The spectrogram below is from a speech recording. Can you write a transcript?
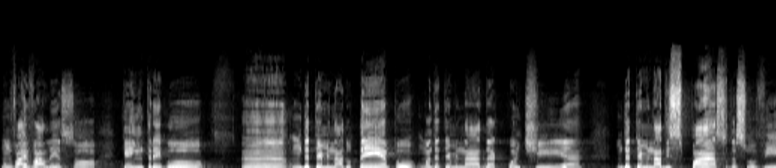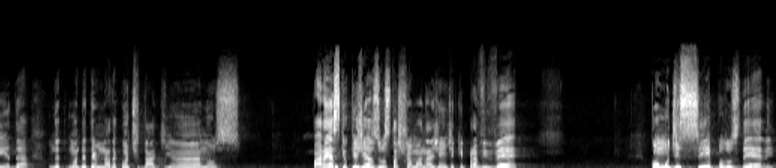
Não vai valer só quem entregou uh, um determinado tempo, uma determinada quantia, um determinado espaço da sua vida, uma determinada quantidade de anos. Parece que o que Jesus está chamando a gente aqui para viver, como discípulos dele,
